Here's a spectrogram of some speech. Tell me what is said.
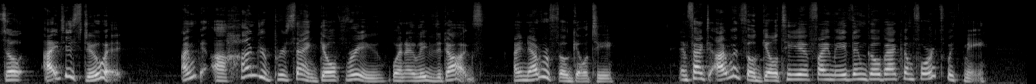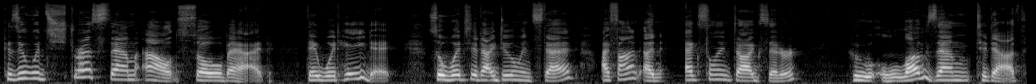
So I just do it. I'm 100% guilt free when I leave the dogs. I never feel guilty. In fact, I would feel guilty if I made them go back and forth with me because it would stress them out so bad. They would hate it. So what did I do instead? I found an excellent dog sitter who loves them to death.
